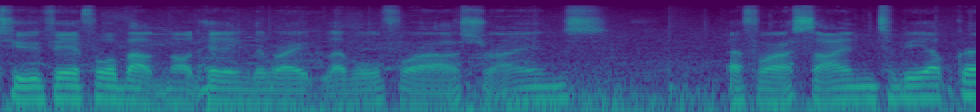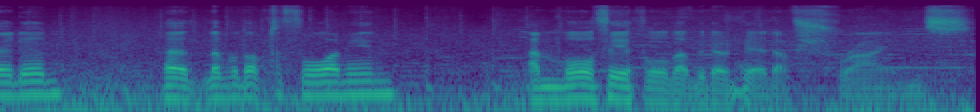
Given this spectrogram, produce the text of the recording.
too fearful about not hitting the right level for our shrines, uh, for our sign to be upgraded, uh, leveled up to 4, I mean, I'm more fearful that we don't hit enough shrines.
